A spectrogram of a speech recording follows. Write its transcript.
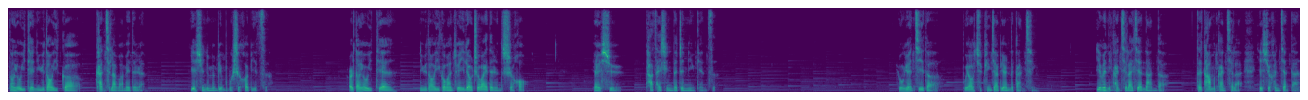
当有一天你遇到一个看起来完美的人，也许你们并不适合彼此。而当有一天你遇到一个完全意料之外的人的时候，也许他才是你的真命天子。永远记得，不要去评价别人的感情，因为你看起来艰难的，在他们看起来也许很简单；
